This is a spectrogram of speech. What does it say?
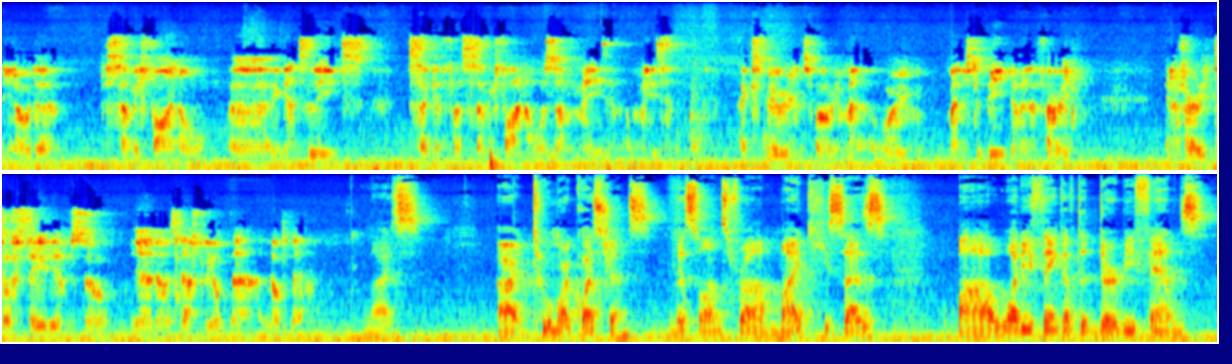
you know, the, the semi final uh, against Leeds, second first semi final was amazing, amazing experience where we met, where we managed to beat them in a very in a very tough stadium. So yeah, that was definitely up there. I love that. Nice. All right, two more questions. This one's from Mike. He says, uh, "What do you think of the Derby fans?"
